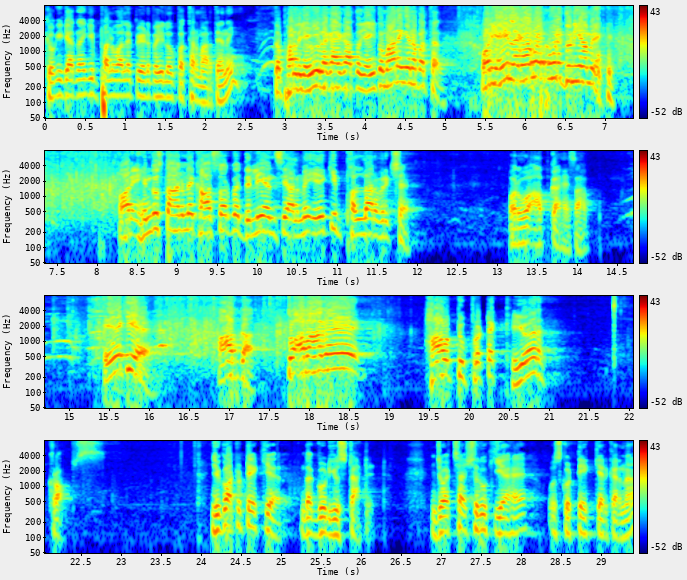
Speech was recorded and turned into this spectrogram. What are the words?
क्योंकि कहते हैं कि फल वाले पेड़ पे ही लोग पत्थर मारते हैं, नहीं? तो फल यही लगाएगा तो यही तो मारेंगे ना पत्थर। और यही लगा हुआ पूरी दुनिया में। और हिंदुस्तान में, खासतौर पर दिल्ली एनसीआर में, एक ही फलदार वृक्ष है। और वो आपका है, साहब। एक ही है। आपका। तो अब आ गए how to protect your crops you got to take care the good you started जो अच्छा शुरू किया है, उसको टेक केयर करना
